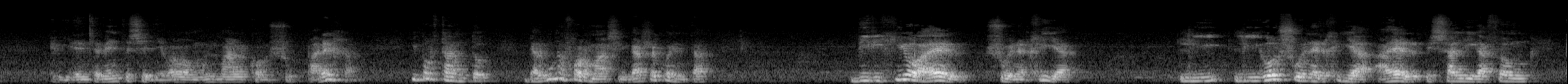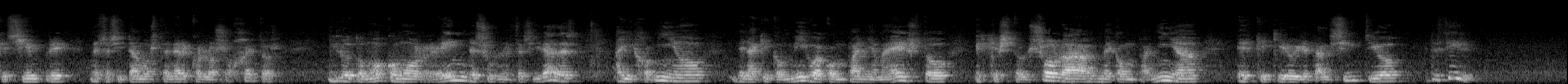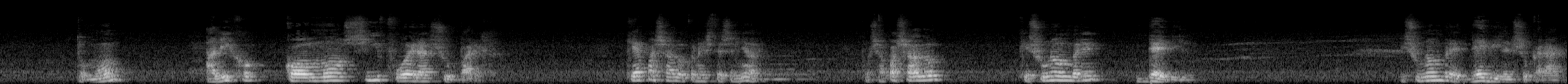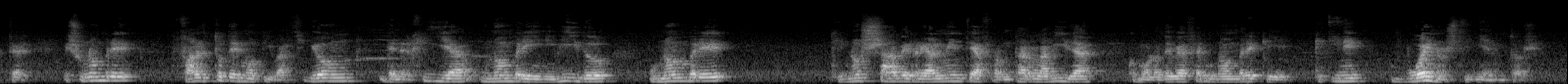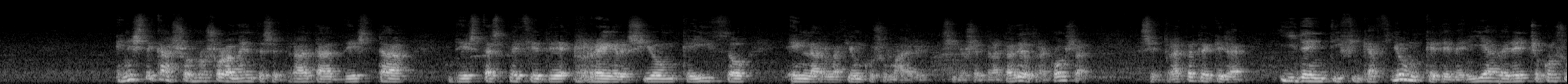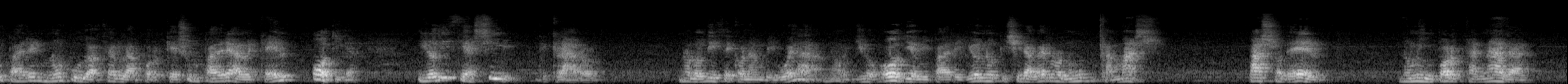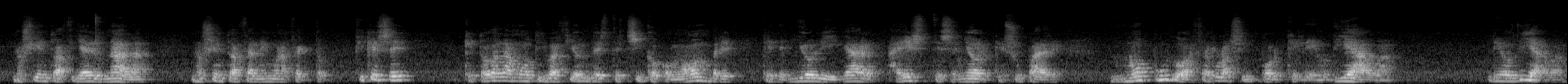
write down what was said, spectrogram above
evidentemente se llevaba muy mal con su pareja y por tanto, de alguna forma, sin darse cuenta, dirigió a él su energía, ligó su energía a él, esa ligazón que siempre necesitamos tener con los objetos, y lo tomó como rehén de sus necesidades. Ay, hijo mío, ven aquí conmigo, acompáñame a esto, es que estoy sola, hazme compañía, es que quiero ir a tal sitio. Es decir, tomó al hijo como si fuera su pareja. ¿Qué ha pasado con este señor? Pues ha pasado que es un hombre débil, es un hombre débil en su carácter, es un hombre falto de motivación, de energía, un hombre inhibido, un hombre que no sabe realmente afrontar la vida como lo debe hacer un hombre que, que tiene buenos cimientos. En este caso no solamente se trata de esta, de esta especie de regresión que hizo en la relación con su madre, sino se trata de otra cosa. Se trata de que la identificación que debería haber hecho con su padre no pudo hacerla porque es un padre al que él odia. Y lo dice así, claro, no lo dice con ambigüedad, no, yo odio a mi padre, yo no quisiera verlo nunca más, paso de él, no me importa nada, no siento hacia él nada, no siento hacia ningún afecto. Fíjese que toda la motivación de este chico como hombre que debió ligar a este señor que es su padre, no pudo hacerlo así porque le odiaba, le odiaba.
